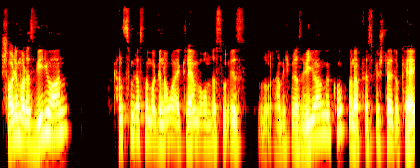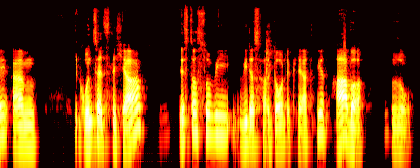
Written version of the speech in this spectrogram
schau dir mal das Video an, kannst du mir das nochmal genauer erklären, warum das so ist? So, dann habe ich mir das Video angeguckt und habe festgestellt, okay, ähm, grundsätzlich ja, ist das so, wie, wie das halt dort erklärt wird, aber so.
